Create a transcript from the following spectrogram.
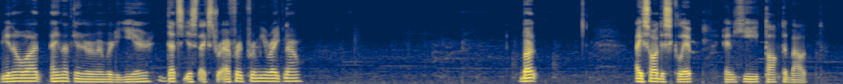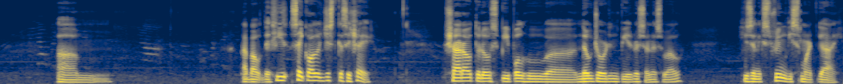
You know what? I'm not gonna remember the year. That's just extra effort for me right now. But I saw this clip and he talked about um about this. He's psychologist kasi siya eh. Shout out to those people who uh, know Jordan Peterson as well. He's an extremely smart guy.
